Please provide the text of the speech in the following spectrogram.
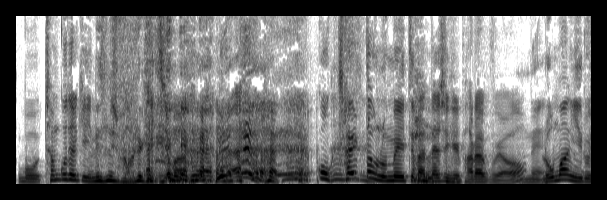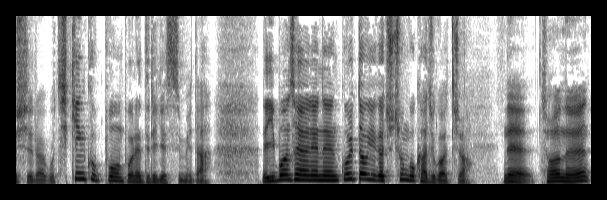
뭐 참고될 게 있는지 모르겠지만 꼭 찰떡 룸메이트 만나시길 바라고요. 네. 로망 이루시라고 치킨 쿠폰 보내드리겠습니다. 네, 이번 사연에는 꿀떡이가 추천곡 가지고 왔죠. 네, 저는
